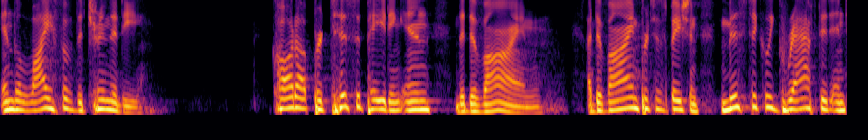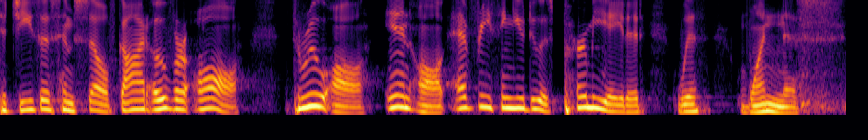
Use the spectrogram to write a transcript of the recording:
in the life of the Trinity, caught up participating in the divine, a divine participation mystically grafted into Jesus himself, God over all, through all, in all. Everything you do is permeated with oneness.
